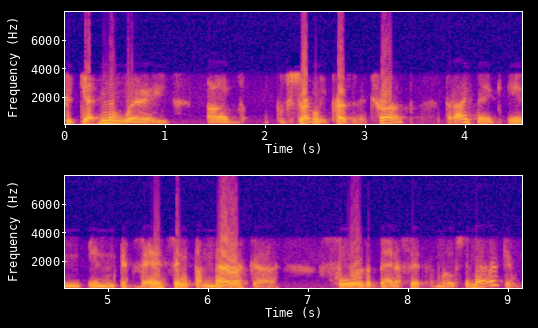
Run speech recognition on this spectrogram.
to get in the way of certainly President Trump but I think in in advancing America for the benefit of most Americans.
